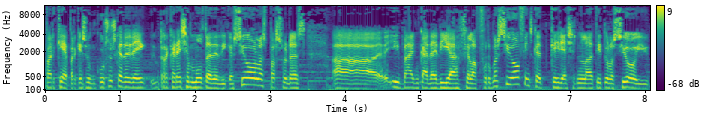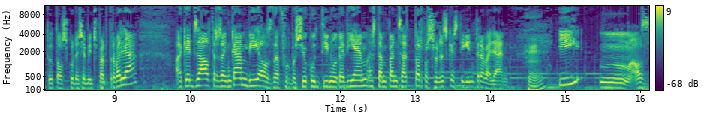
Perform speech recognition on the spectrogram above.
Per què? Perquè són cursos que requereixen molta dedicació, les persones eh, hi van cada dia a fer la formació fins que adquireixen la titulació i tots els coneixements per treballar. Aquests altres, en canvi, els de formació contínua que diem, estan pensats per persones que estiguin treballant. Mm. I mm, els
